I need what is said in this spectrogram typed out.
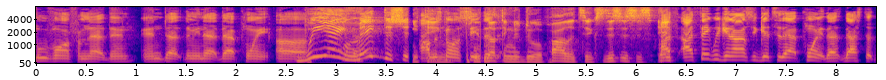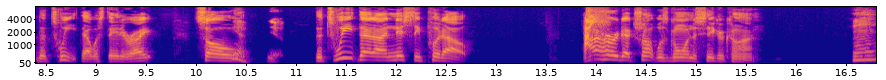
move on from that then. And that I mean at that point, uh we ain't make this shit. I'm just gonna see nothing to do with politics. This is his I, I, think we can honestly get to that point. That that's the, the tweet that was stated, right? So yeah, yeah. the tweet that I initially put out, I heard that Trump was going to SneakerCon. Mm-hmm.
